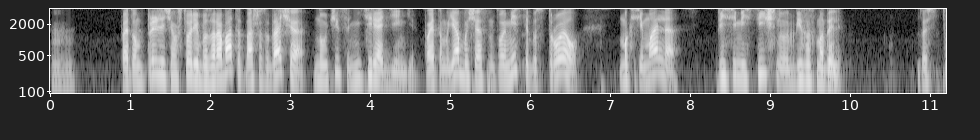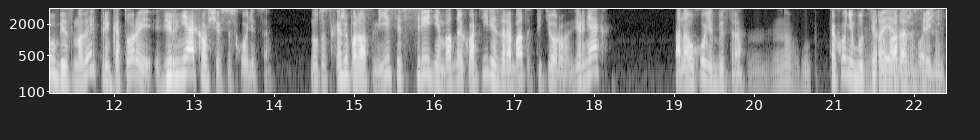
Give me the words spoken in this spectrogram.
Мгм. Поэтому прежде чем что-либо зарабатывать, наша задача научиться не терять деньги. Поэтому я бы сейчас на твоем месте бы строил максимально пессимистичную бизнес-модель. То есть ту бизнес-модель, при которой верняк вообще все сходится. Ну, то скажи, пожалуйста, если в среднем в одной квартире зарабатывать пятеру, верняк, она уходит быстро. Ну, Какой у нее будет цикл продажи в больше. средней?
